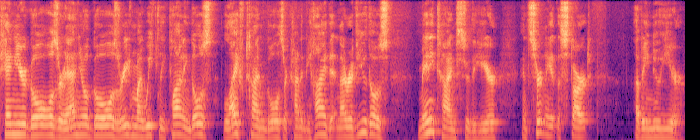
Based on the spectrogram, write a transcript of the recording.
10 year goals or annual goals or even my weekly planning. Those lifetime goals are kind of behind it. And I review those many times through the year and certainly at the start of a new year.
